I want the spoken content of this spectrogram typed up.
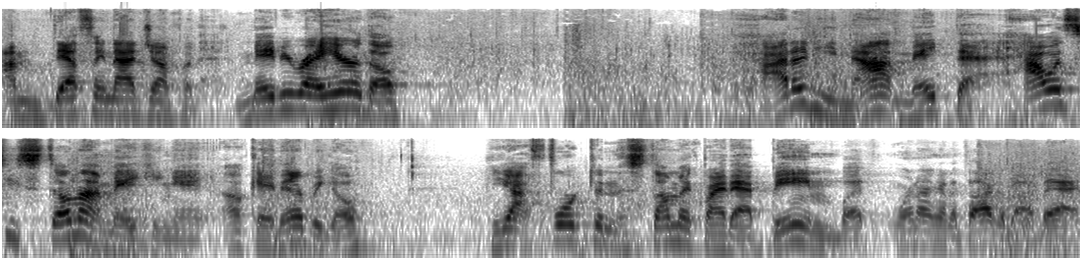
I'm definitely not jumping that. Maybe right here, though. How did he not make that? How is he still not making it? Okay, there we go. He got forked in the stomach by that beam, but we're not going to talk about that.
